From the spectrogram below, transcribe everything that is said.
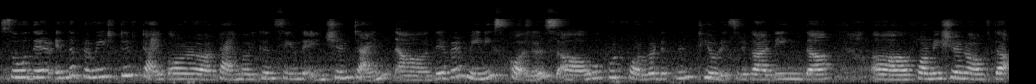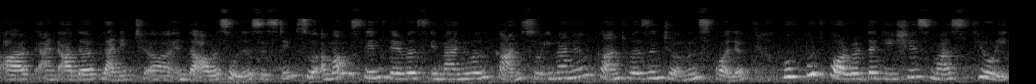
So there in the primitive type or uh, time or you can say in the ancient time uh, there were many scholars uh, who put forward different theories regarding the formation of the earth and other planet uh, in the our solar system. So amongst them there was Immanuel Kant. So Immanuel Kant was a German scholar who put forward the gaseous mass theory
